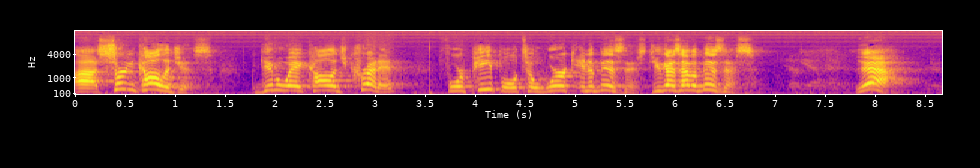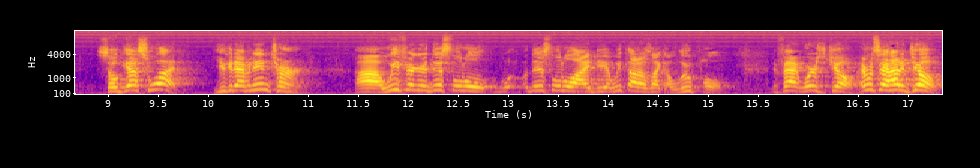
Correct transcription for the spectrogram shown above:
Uh, certain colleges give away college credit for people to work in a business. Do you guys have a business? Yeah. So guess what? You could have an intern. Uh, we figured this little this little idea. We thought it was like a loophole. In fact, where's Joe? Everyone say hi to Joe.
